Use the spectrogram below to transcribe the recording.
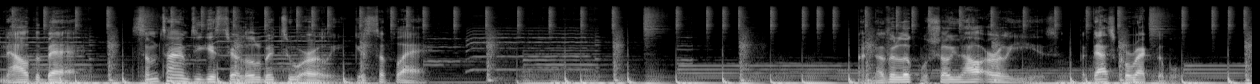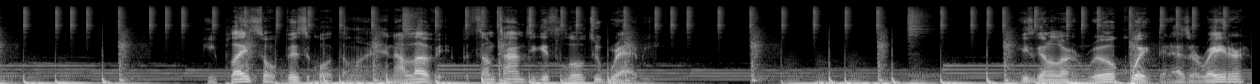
Now the bag. Sometimes he gets there a little bit too early gets the flag. Another look will show you how early he is, but that's correctable. He plays so physical at the line, and I love it, but sometimes he gets a little too grabby. He's gonna learn real quick that as a Raider,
